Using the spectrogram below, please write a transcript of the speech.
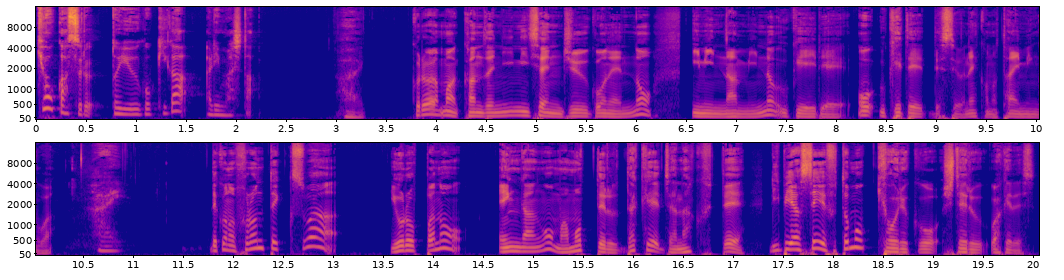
強化するという動きがありました。はい。これはまあ完全に2015年の移民難民の受け入れを受けてですよね、このタイミングは。はい。で、このフロンテックスはヨーロッパの沿岸を守ってるだけじゃなくて、リビア政府とも協力をしてるわけです。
